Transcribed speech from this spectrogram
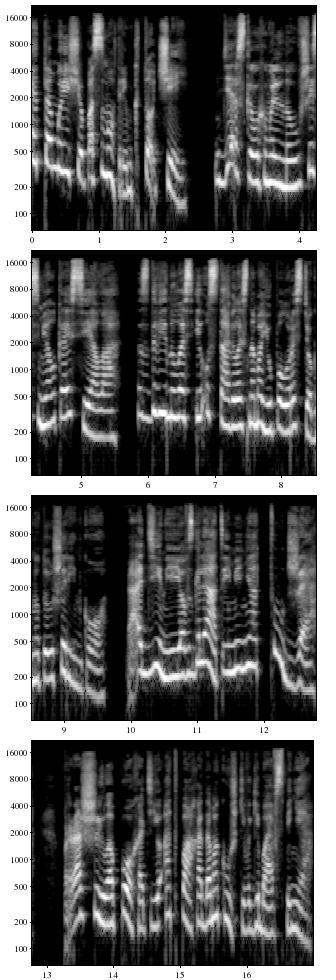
«Это мы еще посмотрим, кто чей». Дерзко ухмыльнувшись, мелкая села, сдвинулась и уставилась на мою полурастегнутую ширинку. Один ее взгляд, и меня тут же прошила похотью от паха до макушки, выгибая в спине.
